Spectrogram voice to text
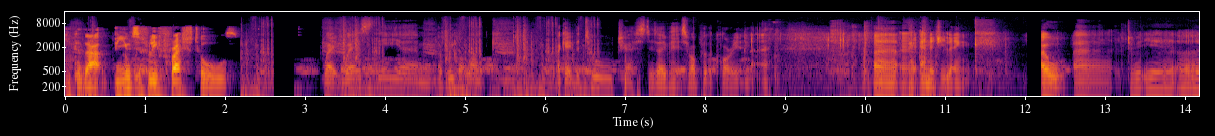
Look at that. Beautifully fresh tools. Wait, where's the um? Have we got like? Okay, the tool chest is over here, so I'll put the quarry in there. Uh, okay, energy link. Oh, uh, do we? Yeah. Uh,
